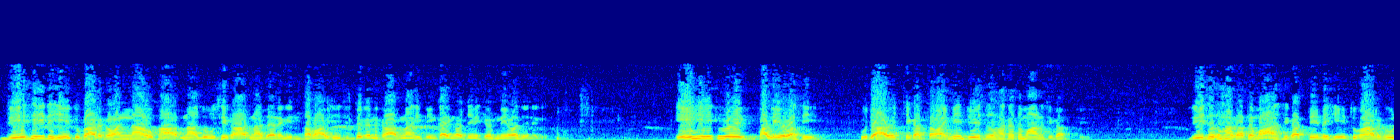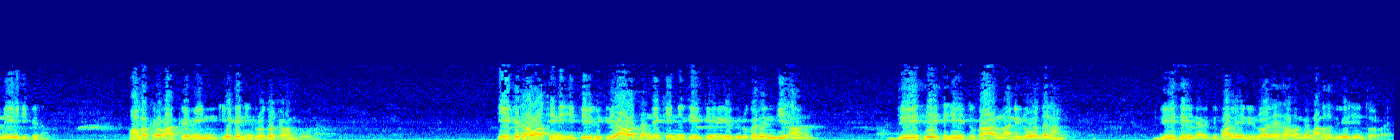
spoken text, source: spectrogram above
ද්වේෂයට හේතුකාරක වන්නා වූ කාරණා දෝෂේ කාරණා දැනගෙන තමා විසින් සිද්ධ කරන කාරණා හිතින් කයින් වචනේ කරන ඒවා දැනගෙන. ඒ හේතුවේ ඵලයේ වශයෙන් උදා වෙච්ච එක තමයි මේ ද්වේෂ සහගත මානසිකත්වය. ද්වේෂ සහගත මානසිකත්වයට හේතුකාරක වුණේ ඒ ටික නම්. මම ක්‍රමක්‍රමයෙන් ඒක නිරෝධ කරන්න ඕන. ඒකට අවශ්‍යනේ හිතවිලි ක්‍රියාවදන් එකින් එක එකින් එක දුරු කරගෙන ගියාම ද්වේෂයට හේතු කාරණා නිරෝධ නම් ද්වේෂේ නැවති ඵලයේ නිරෝධය තමන්ගේ මනස ද්වේෂයෙන් තොරයි.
